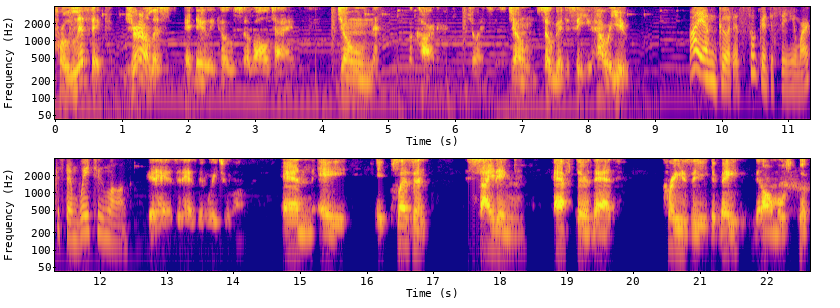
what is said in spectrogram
prolific journalist at Daily Kos of all time, Joan McCarter joins us. Joan, so good to see you. How are you? I am good. It's so good to see you, Mark. It's been way too long. It has. It has been way too long. And a a pleasant sighting after that crazy debate that almost took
